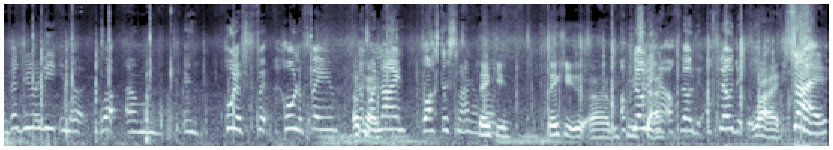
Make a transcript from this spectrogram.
and regularly in the um in Hall of Fa- Hall of Fame. Okay. Number nine, fastest man. Thank you, thank you, um, Upload it now. Upload it. Upload it. Why? Sorry.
